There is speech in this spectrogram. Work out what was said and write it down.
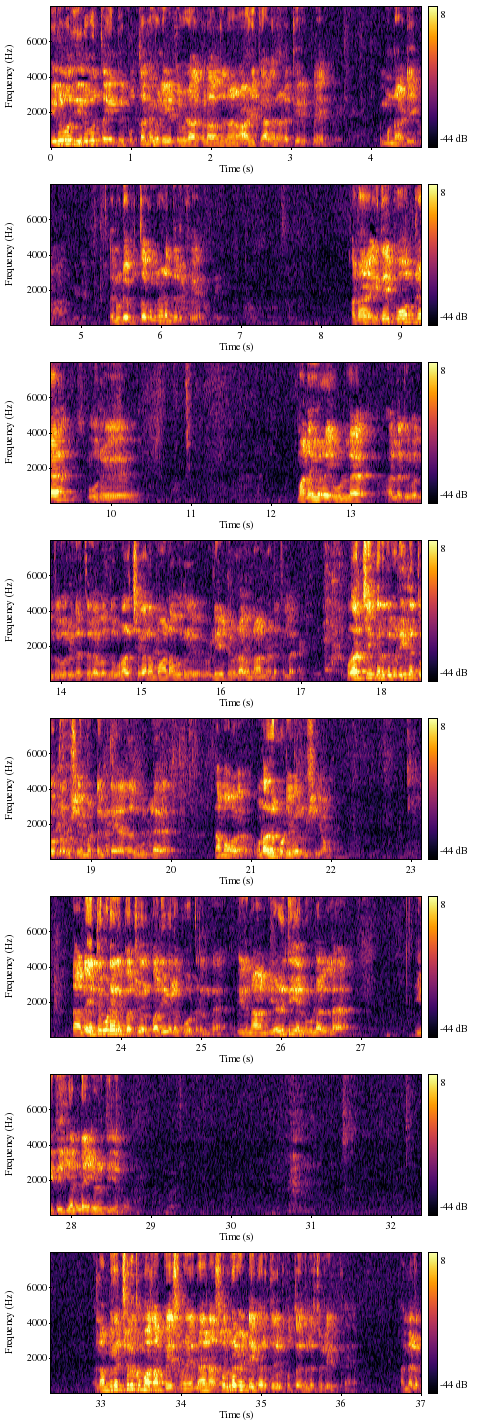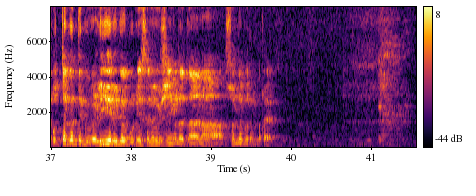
இருபது இருபத்தைந்து புத்தக வெளியீட்டு விழாக்களாவது நான் ஆழிக்காக நடத்தியிருப்பேன். முன்னாடி. என்னுடைய புத்தகம் நடந்திருக்கு. ஆனால் இதை போன்ற ஒரு மனநிறை உள்ள அல்லது வந்து ஒரு விதத்தில் வந்து உணர்ச்சிகரமான ஒரு வெளியீட்டு விழாவை நான் நடத்தலை. உணர்ச்சிங்கிறது வெளியில் தோன்ற விஷயம் மட்டும் கிடையாது. அது உள்ள நம்ம உணரக்கூடிய ஒரு விஷயம். நான் நேற்று கூட இதை பற்றி ஒரு பதிவில் போட்டிருந்தேன். இது நான் எழுதிய நூல் அல்ல. இது என்ன எழுதிய நூல். நான் மிகச் சுருக்கமாக தான் பேசணும் ஏன்னா நான் சொல்ல வேண்டிய கருத்துக்கள் புத்தகத்தில் சொல்லியிருக்கேன். அதனால் புத்தகத்துக்கு வெளியே இருக்கக்கூடிய சில விஷயங்களை தான் நான் சொல்ல விரும்புகிறேன்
